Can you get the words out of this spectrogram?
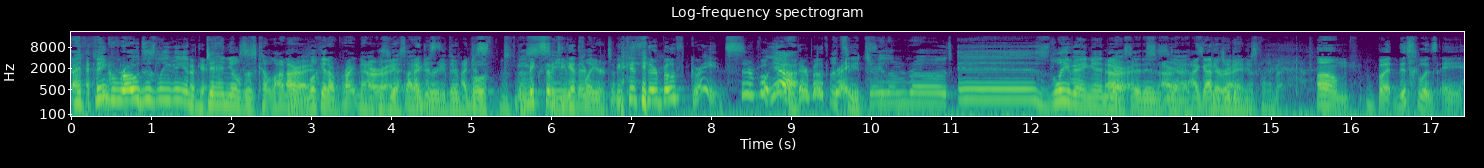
I, think, think- Rhodes is leaving and Okay. Daniels is coming. I'm going right. to look it up right now because right. yes, I, just- agree. they're I both just the mix them same together player to me. because they're both great. They're both yeah. They're both Let's great. see. Jalen Rhodes is leaving, and All yes, right, it is. all Yeah, I got it BJ right. Daniels coming back. Um, but this was a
